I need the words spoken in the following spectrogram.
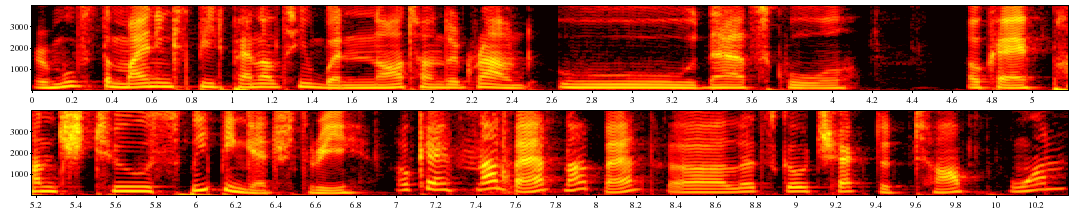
Removes the mining speed penalty when not underground. Ooh, that's cool. Okay, Punch 2, Sweeping Edge 3. Okay, not bad, not bad. Uh, let's go check the top one.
